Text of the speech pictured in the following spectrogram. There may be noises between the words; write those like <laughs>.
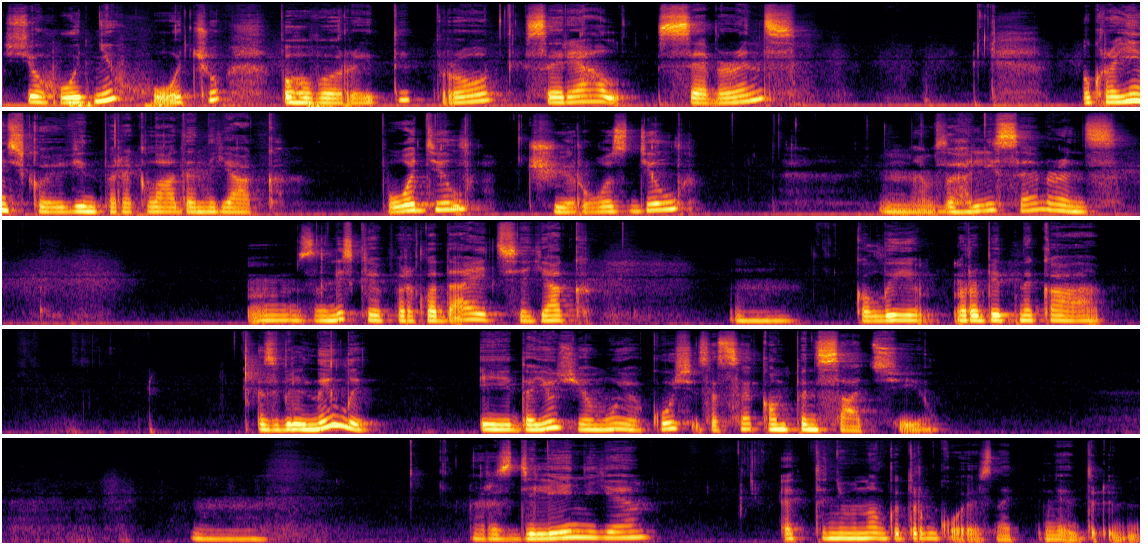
Сьогодні хочу поговорити про серіал Severance. Українською він перекладений як поділ чи розділ. Взагалі, Severance з англійської перекладається як коли робітника звільнили і дають йому якусь за це компенсацію. Разделение – это немного другое,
